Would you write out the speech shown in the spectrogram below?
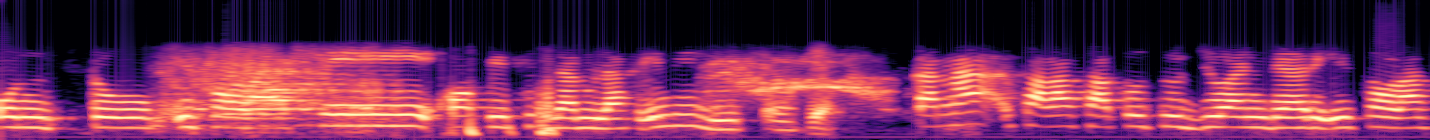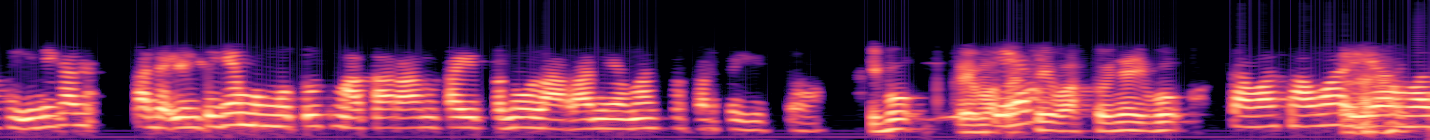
untuk isolasi COVID-19 ini gitu. Ya karena salah satu tujuan dari isolasi ini kan pada intinya memutus mata rantai penularan ya mas seperti itu. Ibu, terima ya. kasih waktunya Ibu. Sama-sama ya mas.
